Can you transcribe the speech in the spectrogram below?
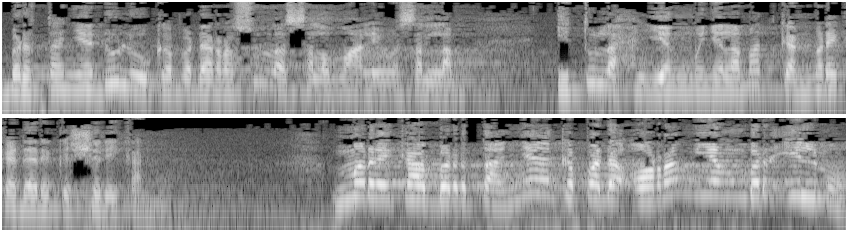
bertanya dulu kepada Rasulullah wasallam. Itulah yang menyelamatkan mereka dari kesyirikan. Mereka bertanya kepada orang yang berilmu.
